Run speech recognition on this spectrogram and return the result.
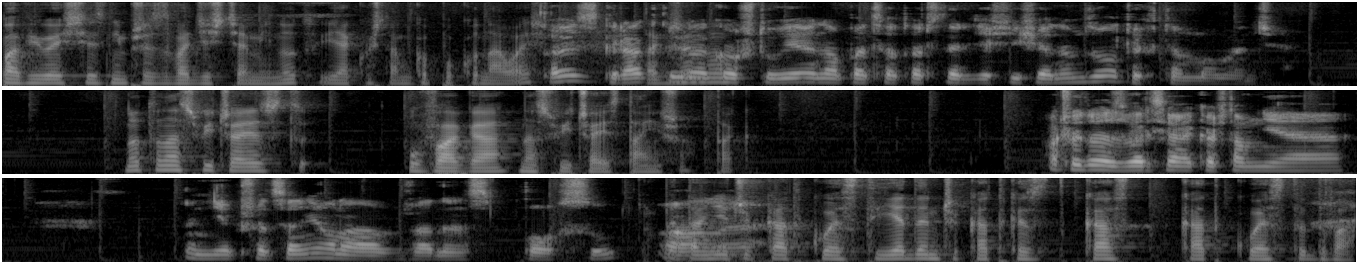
bawiłeś się z nim przez 20 minut i jakoś tam go pokonałeś. to jest gra, Także która no- kosztuje na PC 47 zł w tym momencie. No to na Switcha jest, uwaga, na Switcha jest tańsza, tak. A czy to jest wersja jakaś tam nie, nieprzeceniona w żaden sposób? Pytanie, ale- czy Cat Quest 1, czy Cat Quest, Cat, Quest 2?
